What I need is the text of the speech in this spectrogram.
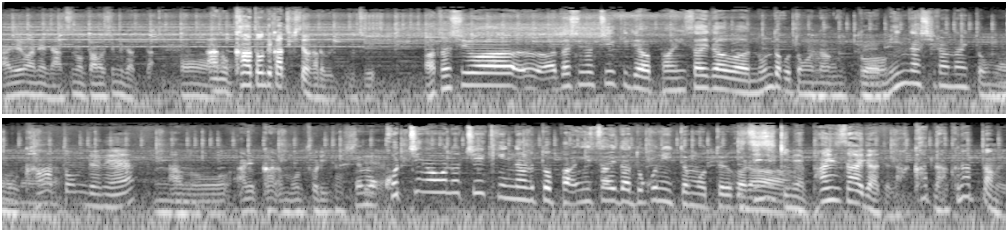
あれはね夏の楽しみだった。あのカートンで買ってきたからうち私は私の地域ではパインサイダーは飲んだことがなくてみんな知らないと思う、ね。カートンでね、うん。あのあれからもう取り出して。でもこっち側の地域になるとパインサイダーどこに行っても売ってるから。一時期ねパインサイダーってなかなくなったのよ。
